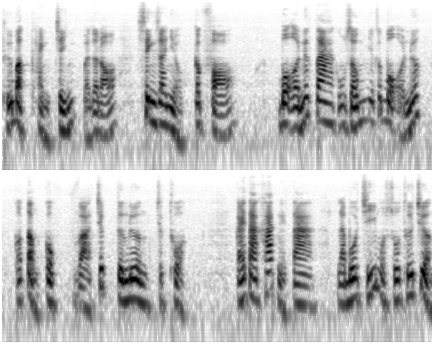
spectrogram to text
thứ bậc hành chính và do đó sinh ra nhiều cấp phó. Bộ ở nước ta cũng giống như các bộ ở nước có tổng cục và chức tương đương trực thuộc. Cái ta khác người ta là bố trí một số thứ trưởng,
